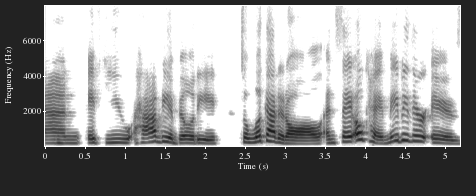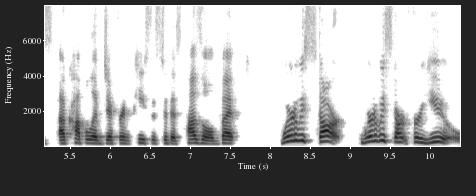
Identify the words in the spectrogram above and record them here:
Mm-hmm. And mm-hmm. if you have the ability to look at it all and say, okay, maybe there is a couple of different pieces to this puzzle, but where do we start? Where do we start for you?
